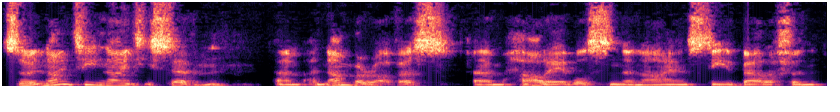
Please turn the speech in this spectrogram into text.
So in 1997, um, a number of us, um, Hal Abelson and I, and Steve Bellovin,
